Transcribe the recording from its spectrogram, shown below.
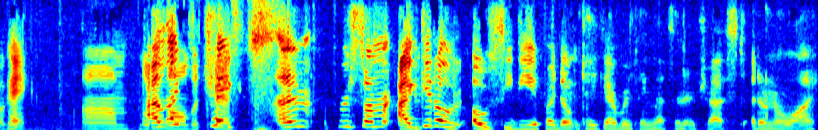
Okay. Um, look I at like all the take. chests. I'm for some. I get a OCD if I don't take everything that's in a chest. I don't know why.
